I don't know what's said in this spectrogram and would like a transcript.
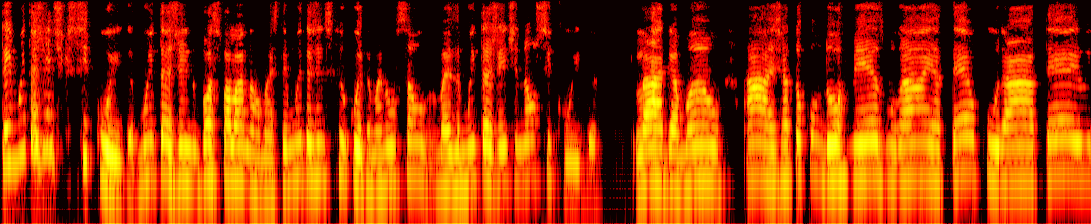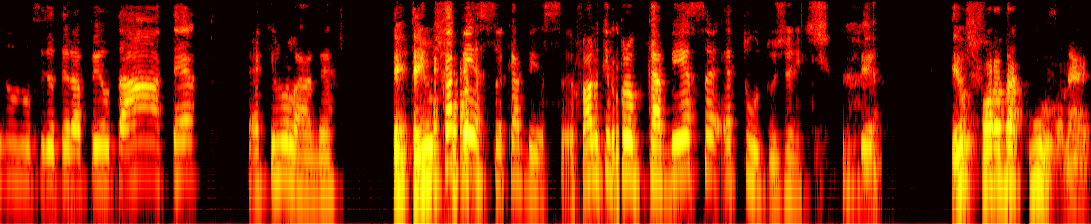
tem muita gente que se cuida, muita gente, não posso falar não, mas tem muita gente que cuida, mas não são, mas muita gente não se cuida. Larga a mão, ah, já tô com dor mesmo, ai, até eu curar, até eu ir no, no fisioterapeuta, ah, até é aquilo lá, né? Tem, tem é cabeça, fora... cabeça. Eu falo que cabeça é tudo, gente. É. Tem os fora da curva, né?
